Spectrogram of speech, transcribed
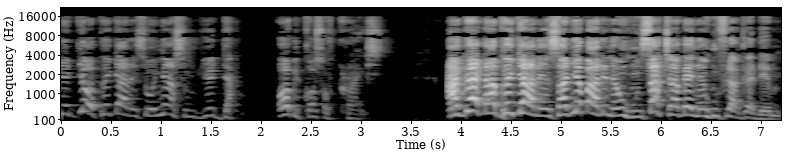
the day of Pejan so nya asomdwe da all because of Christ. Agrada Pejan and Sadia Bade na hu sachra be na hu firi agrada mu.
